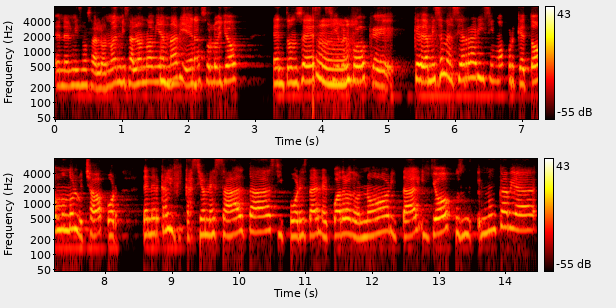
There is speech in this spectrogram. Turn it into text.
en el mismo salón, ¿no? En mi salón no había mm. nadie, era solo yo. Entonces, mm. sí recuerdo que, que a mí se me hacía rarísimo porque todo el mundo luchaba por tener calificaciones altas y por estar en el cuadro de honor y tal. Y yo pues nunca había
